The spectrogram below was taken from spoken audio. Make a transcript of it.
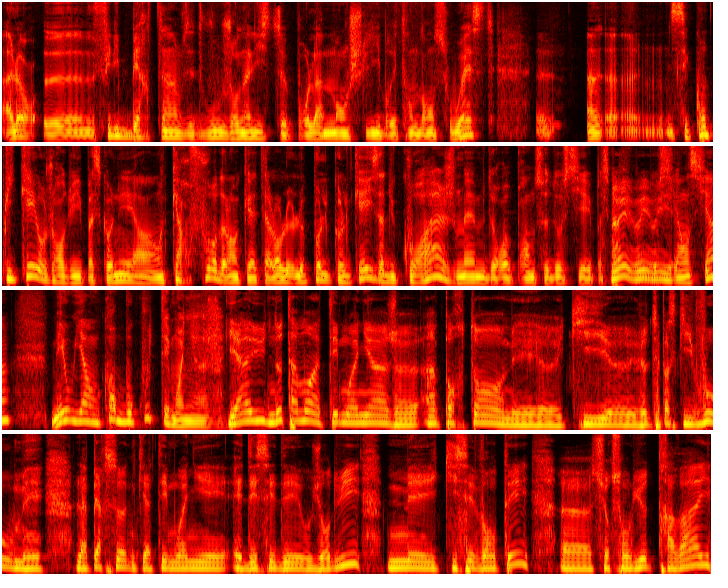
Alors, euh, Philippe Bertin, vous êtes vous journaliste pour la Manche Libre et Tendance Ouest. C'est compliqué aujourd'hui parce qu'on est en carrefour de l'enquête. Alors le, Paul Colcase a du courage même de reprendre ce dossier parce que c'est un dossier ancien, mais où il y a encore beaucoup de témoignages. Il y a eu notamment un témoignage euh, important, mais euh, qui, euh, je ne sais pas ce qu'il vaut, mais la personne qui a témoigné est décédée aujourd'hui, mais qui s'est vanté sur son lieu de travail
